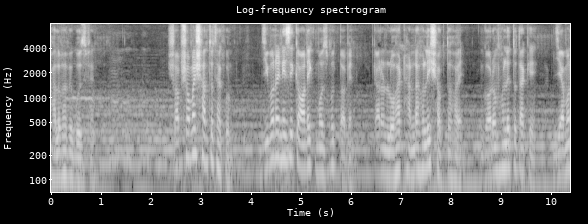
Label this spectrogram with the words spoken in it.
ভালোভাবে বুঝবেন। সব সময় শান্ত থাকুন। জীবনে নিজেকে অনেক মজবুত পাবেন, কারণ লোহা ঠান্ডা হলেই শক্ত হয়, গরম হলে তো তাকে যেমন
